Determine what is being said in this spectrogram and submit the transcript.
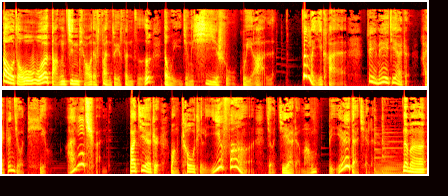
盗走我党金条的犯罪分子都已经悉数归案了。这么一看，这枚戒指还真就挺安全的。把戒指往抽屉里一放，就接着忙别的去了。那么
